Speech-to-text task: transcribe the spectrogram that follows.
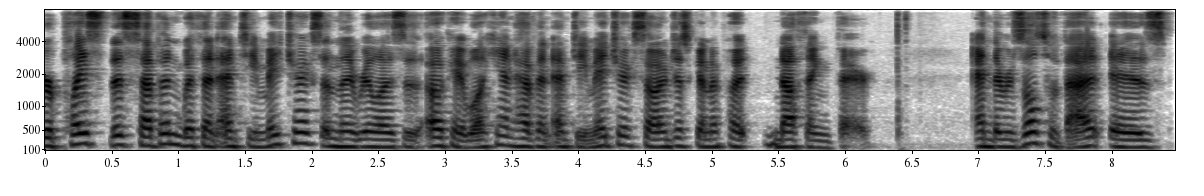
replace this 7 with an empty matrix, and then it realizes, okay, well, I can't have an empty matrix, so I'm just going to put nothing there. And the result of that is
